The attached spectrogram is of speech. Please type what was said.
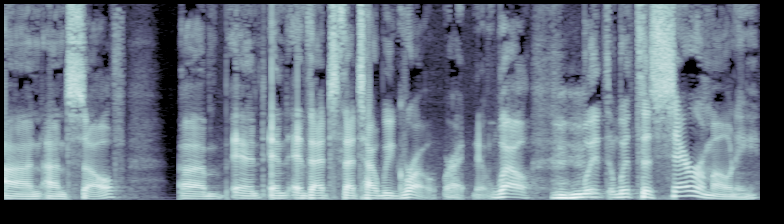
on on self um, and and and that's that's how we grow right well mm-hmm. with with the ceremony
